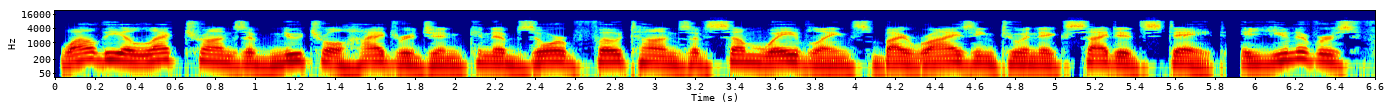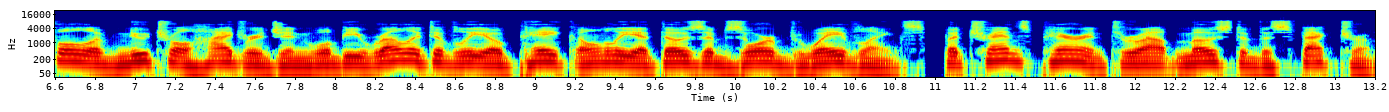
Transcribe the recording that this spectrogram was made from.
While the electrons of neutral hydrogen can absorb photons of some wavelengths by rising to an excited state, a universe full of neutral hydrogen will be relatively opaque only at those absorbed wavelengths, but transparent throughout most of the spectrum.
